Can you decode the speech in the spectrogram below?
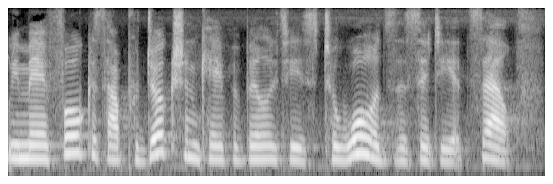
we may focus our production capabilities towards the city itself.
